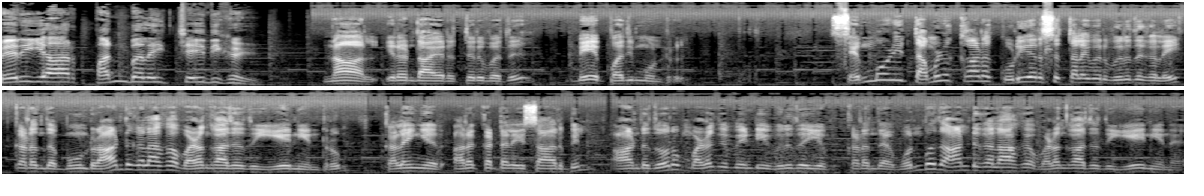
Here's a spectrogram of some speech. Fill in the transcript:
பெரியார் பண்பலை செய்திகள். நாள் இரண்டாயிரத்தி இருபது மே பதிமூன்று. செம்மொழி தமிழுக்கான குடியரசுத் தலைவர் விருதுகளை கடந்த மூன்று ஆண்டுகளாக வழங்காதது ஏன் என்றும் கலைஞர் அறக்கட்டளை சார்பில் ஆண்டுதோறும் வழங்க வேண்டிய விருதையும் கடந்த ஒன்பது ஆண்டுகளாக வழங்காதது ஏன் என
